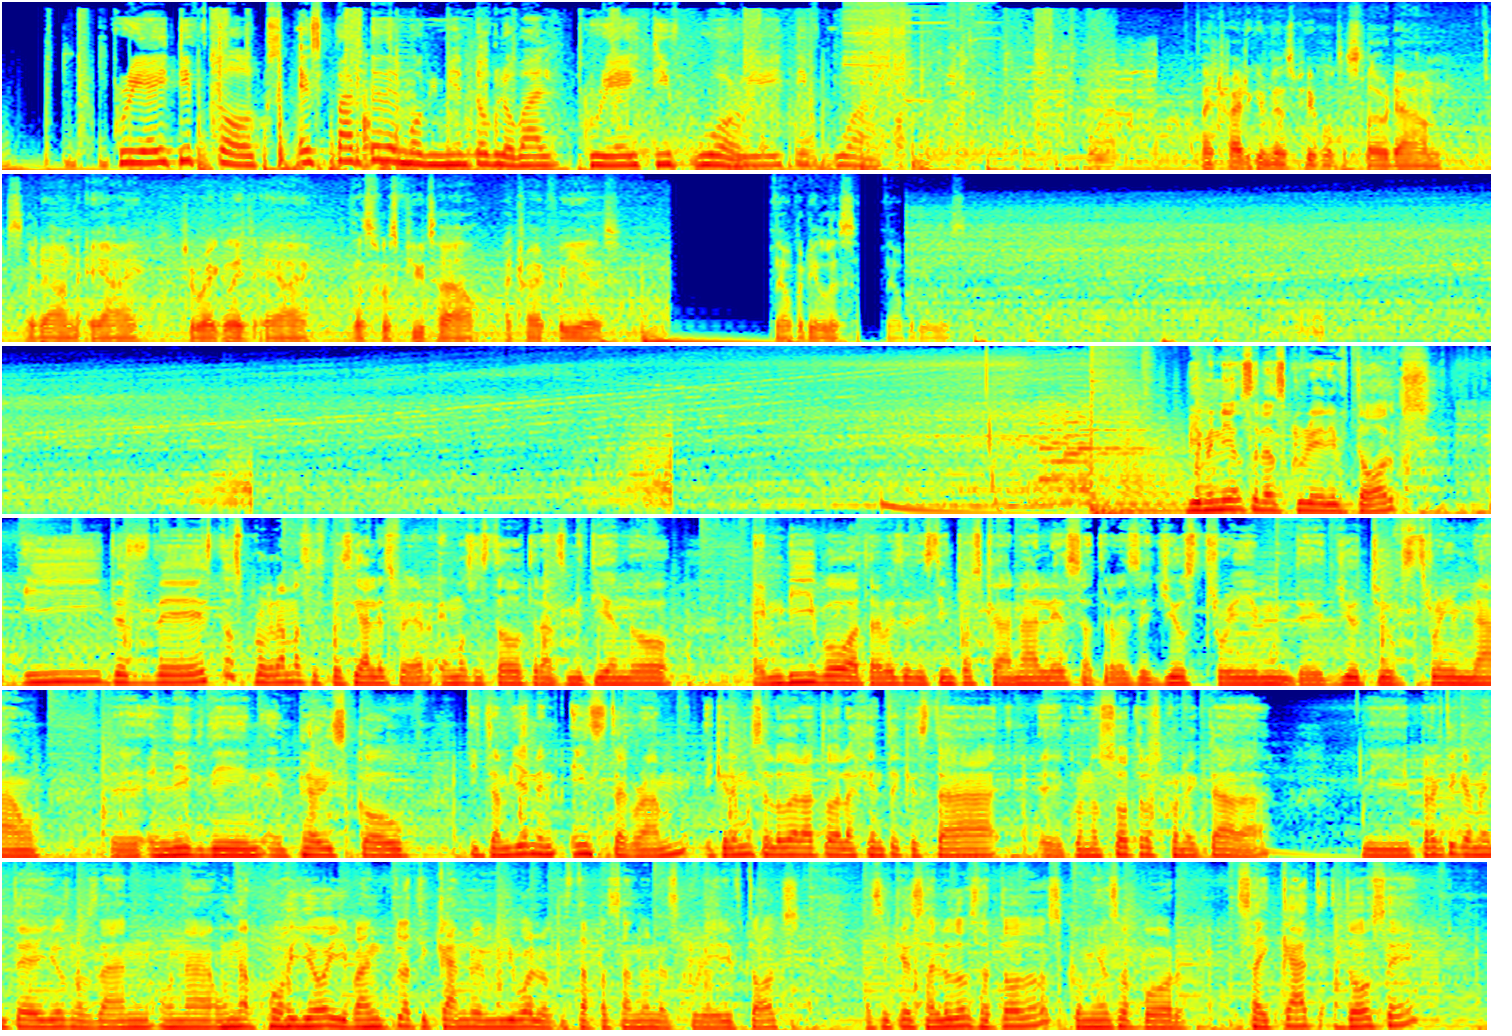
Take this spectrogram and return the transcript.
Creative Talks es parte del movimiento global Creative World. Creative World. I try to convince people to slow down, slow down AI, to regulate AI. This was futile. I tried for years. Nobody listened. Nobody listened. Bienvenidos a las Creative Talks. Y desde estos programas especiales, Fer, hemos estado transmitiendo en vivo a través de distintos canales, a través de Ustream, de YouTube Stream Now, eh, en LinkedIn, en Periscope y también en Instagram. Y queremos saludar a toda la gente que está eh, con nosotros conectada. Y prácticamente ellos nos dan una, un apoyo y van platicando en vivo lo que está pasando en las Creative Talks. Así que saludos a todos. Comienzo por Saikat12,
